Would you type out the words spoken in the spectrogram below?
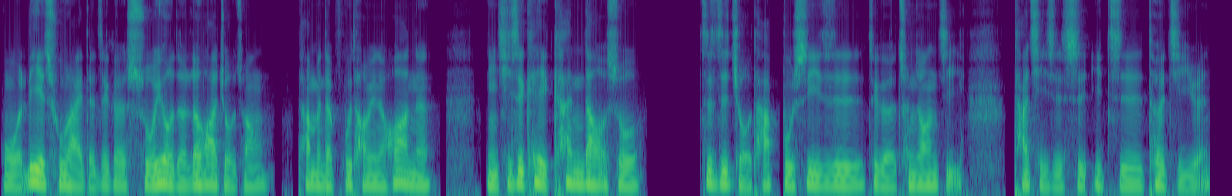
我列出来的这个所有的乐华酒庄他们的葡萄园的话呢，你其实可以看到说，这支酒它不是一支这个村庄级，它其实是一支特级园。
